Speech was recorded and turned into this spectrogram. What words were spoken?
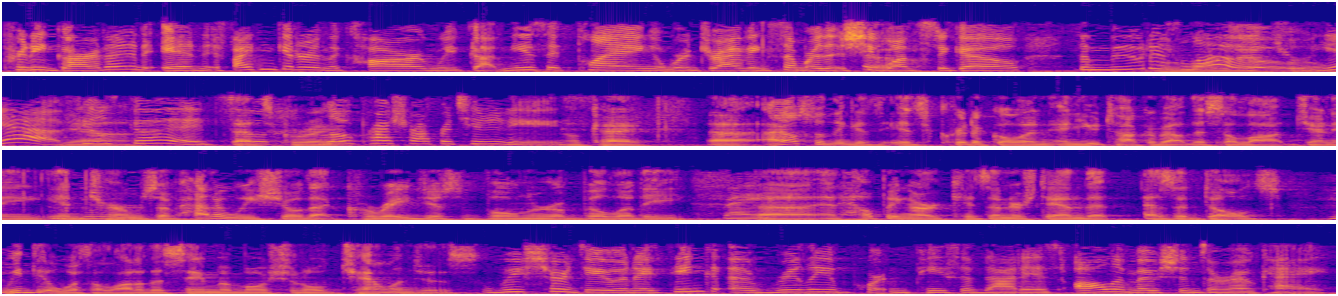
pretty guarded, and if I can get her in the car and we've got music playing and we're driving somewhere that she Yeah. wants to go, the mood is low. Yeah, it Yeah. feels good. So That's great. low pressure opportunities. Okay. Uh, I also think it's, it's critical, and, and you talk about this a lot, Jenny, in Mhm. terms of how do we show that courageous vulnerability Right. uh, and helping our kids understand that as adults, Hmm. We deal with a lot of the same emotional challenges. We sure do. And I think a really important piece of that is all emotions are okay.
